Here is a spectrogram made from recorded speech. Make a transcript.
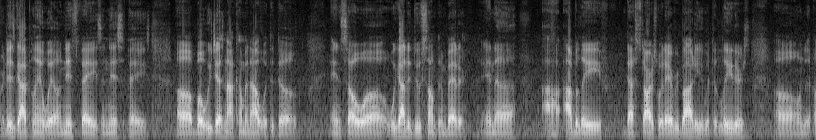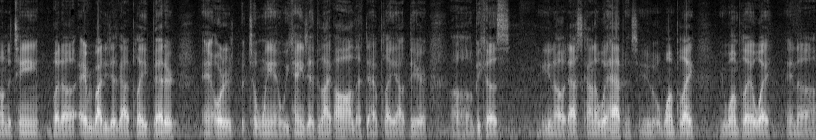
or this guy playing well in this phase and this phase, uh, but we just not coming out with the dub. And so uh, we got to do something better. And uh, I, I believe that starts with everybody, with the leaders uh, on the on the team. But uh, everybody just got to play better in order to win. We can't just be like, oh, I'll let that play out there, uh, because you know that's kind of what happens. You, one play, you're one play away, and uh,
